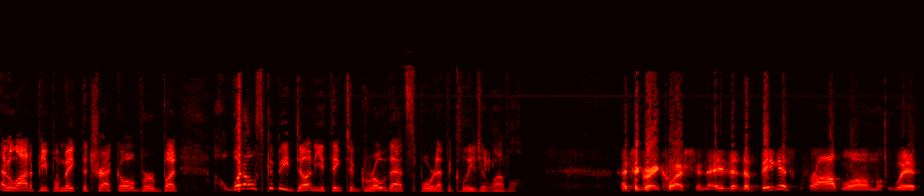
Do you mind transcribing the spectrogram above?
and a lot of people make the trek over. But what else could be done, do you think, to grow that sport at the collegiate level? That's a great question. The, the biggest problem with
